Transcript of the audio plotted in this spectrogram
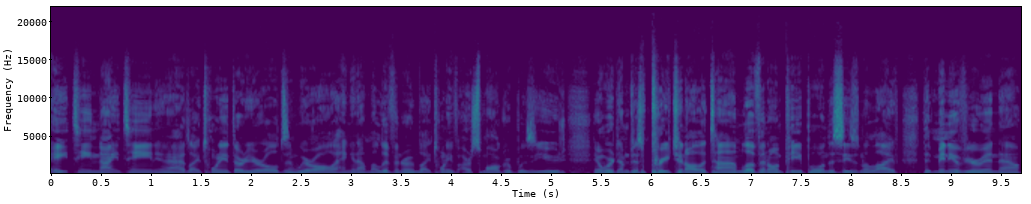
18, 19, and I had like 20 and 30 year olds, and we were all hanging out in my living room. Like 20, our small group was huge, and we're, I'm just preaching all the time, loving on people in the season of life that many of you are in now.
